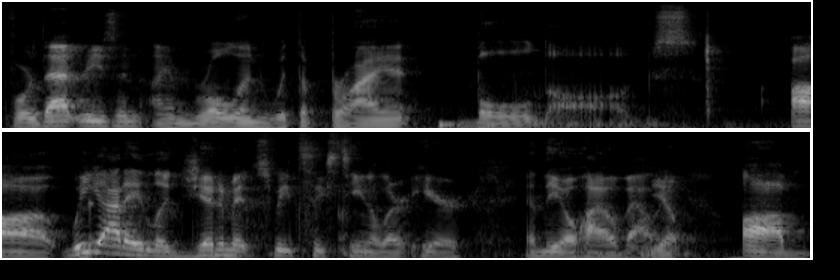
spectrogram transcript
for that reason, I am rolling with the Bryant Bulldogs. Uh, we got a legitimate Sweet 16 alert here in the Ohio Valley. Yep. Um,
